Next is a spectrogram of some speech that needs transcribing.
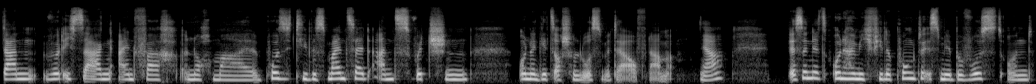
dann würde ich sagen, einfach nochmal positives Mindset answitchen und dann geht's auch schon los mit der Aufnahme. Ja, es sind jetzt unheimlich viele Punkte, ist mir bewusst und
